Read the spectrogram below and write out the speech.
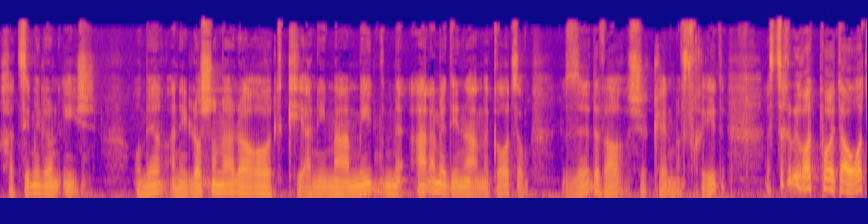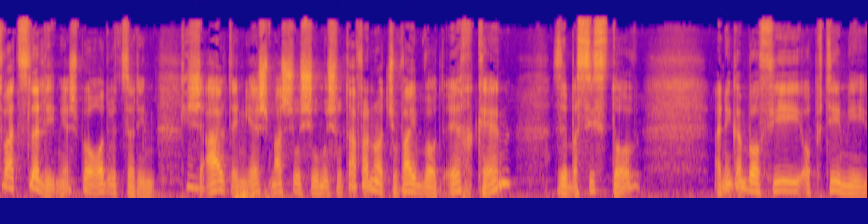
חצי מיליון איש, אומר, אני לא שומע להוראות כי אני מעמיד מעל המדינה מקורות צמוד. זה דבר שכן מפחיד. אז צריך לראות פה את האורות והצללים. יש פה אורות וצללים. כן. שאלת אם יש משהו שהוא משותף לנו, התשובה היא ועוד איך כן, זה בסיס טוב. אני גם באופי אופטימי,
